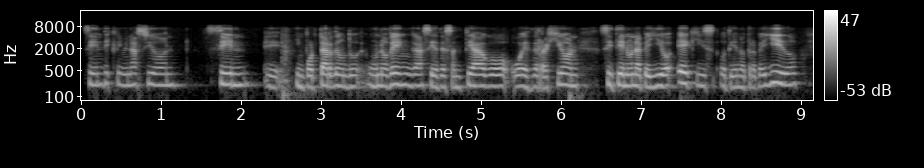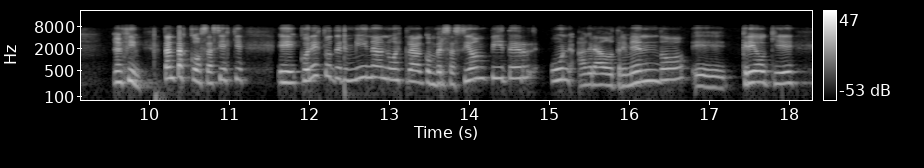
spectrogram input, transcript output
sin discriminación, sin eh, importar de donde uno venga, si es de Santiago o es de región, si tiene un apellido X o tiene otro apellido. En fin, tantas cosas. Así es que eh, con esto termina nuestra conversación, Peter. Un agrado tremendo. Eh, creo que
